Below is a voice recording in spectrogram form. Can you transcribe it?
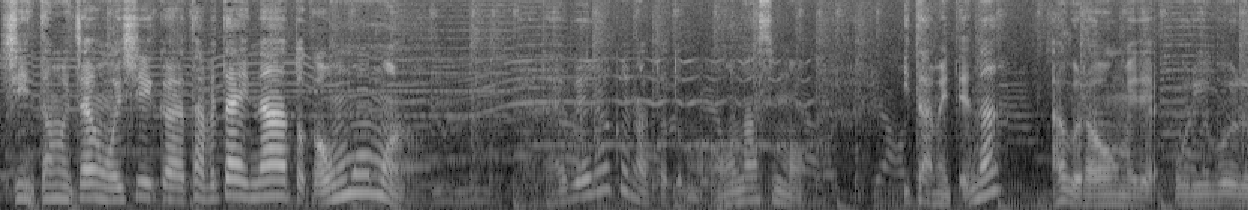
新玉ちゃん美味しいから食べたいなとか思うもの。だいぶ偉くなったと思う。おナスも炒めてな。油多めでオリーブオイル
